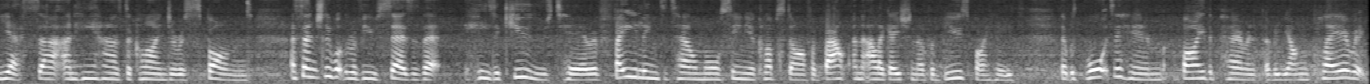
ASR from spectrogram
Yes, uh, and he has declined to respond. Essentially, what the review says is that he's accused here of failing to tell more senior club staff about an allegation of abuse by Heath that was brought to him by the parent of a young player. It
